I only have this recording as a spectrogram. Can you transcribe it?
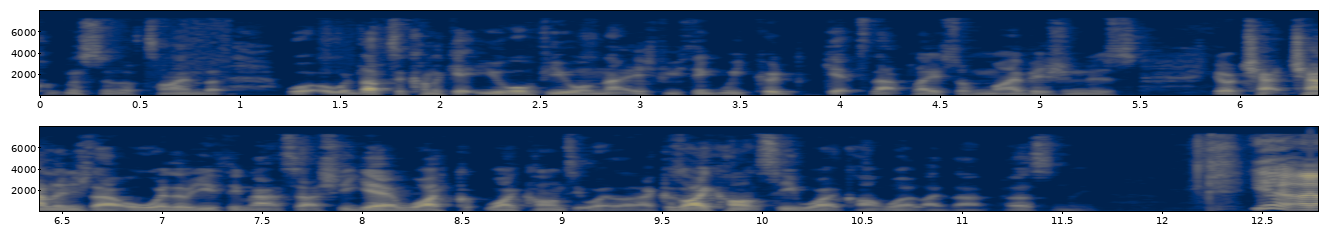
cognizant of time, but I would love to kind of get your view on that. If you think we could get to that place, or my vision is, you know, ch- challenge that, or whether you think that's actually, yeah, why why can't it work like that? Because I can't see why it can't work like that personally. Yeah, I,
